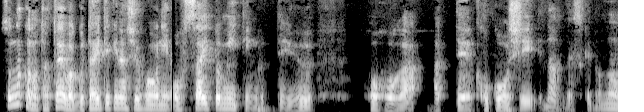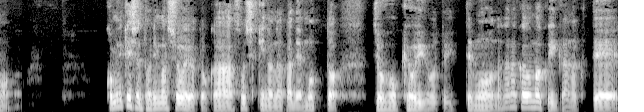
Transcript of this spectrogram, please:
その中の例えば具体的な手法にオフサイトミーティングっていう方法がって、ここ推しなんですけども、コミュニケーション取りましょうよとか、組織の中でもっと情報共有をと言っても、なかなかうまくいかなくて、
